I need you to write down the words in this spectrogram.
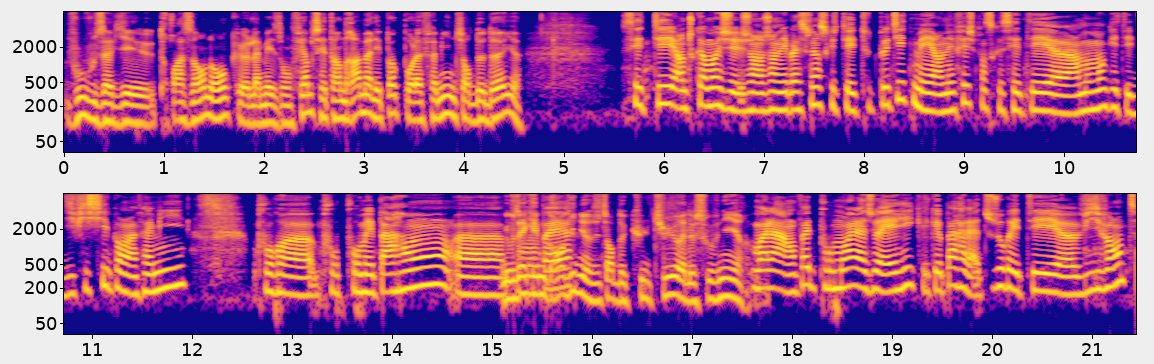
vous, vous aviez trois ans, donc la maison ferme. C'est un drame à l'époque pour la famille, une sorte de deuil? C'était, en tout cas, moi, j'en j'en ai pas souvenir parce que j'étais toute petite, mais en effet, je pense que c'était euh, un moment qui était difficile pour ma famille, pour euh, pour pour mes parents. euh, Mais vous avez quand même père. grandi dans une sorte de culture et de souvenirs. Voilà, en fait, pour moi, la joaillerie, quelque part, elle a toujours été vivante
